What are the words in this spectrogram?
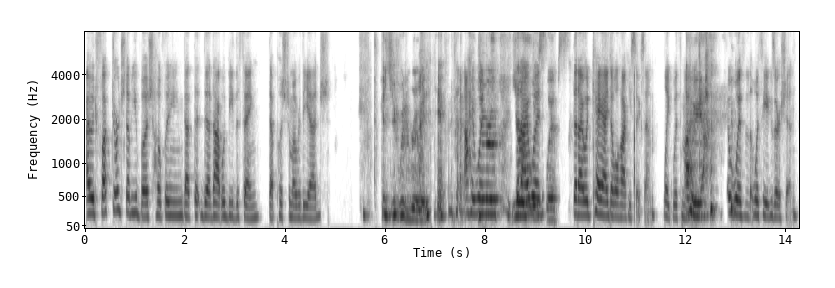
I would fuck George W. Bush, hoping that th- that that would be the thing that pushed him over the edge. you would ruin him. I would- Your, your I loose would- lips. That I would ki double hockey sticks him, like with my Oh yeah. with with the exertion.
